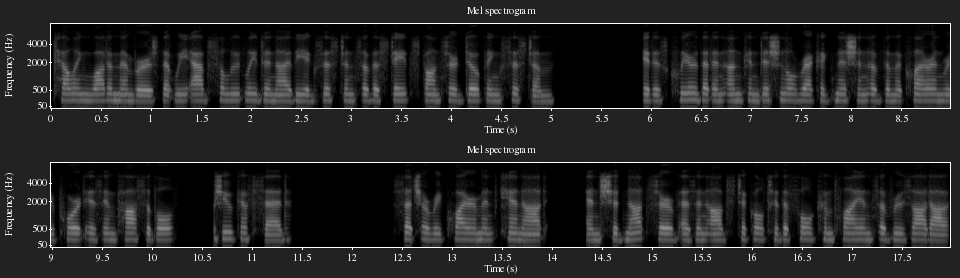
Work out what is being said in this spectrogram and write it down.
telling WADA members that we absolutely deny the existence of a state-sponsored doping system. It is clear that an unconditional recognition of the McLaren report is impossible, Zhukov said such a requirement cannot, and should not serve as an obstacle to the full compliance of RUSADA.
